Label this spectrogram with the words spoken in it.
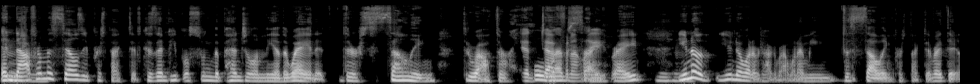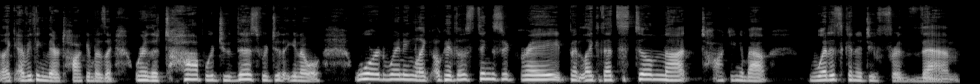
And mm-hmm. not from a salesy perspective, because then people swing the pendulum the other way and it, they're selling throughout their whole website, right? Mm-hmm. You know, you know what I'm talking about when I mean the selling perspective, right there. Like everything they're talking about is like, we're the top, we do this, we do that, you know, award winning. Like, okay, those things are great, but like that's still not talking about what it's going to do for them.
